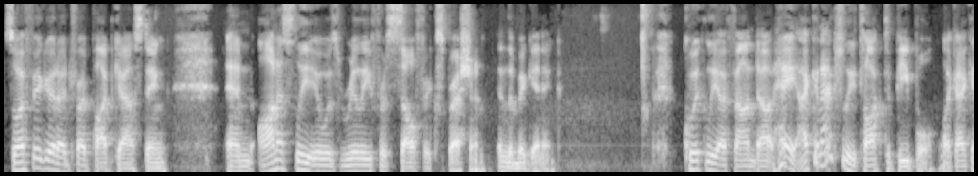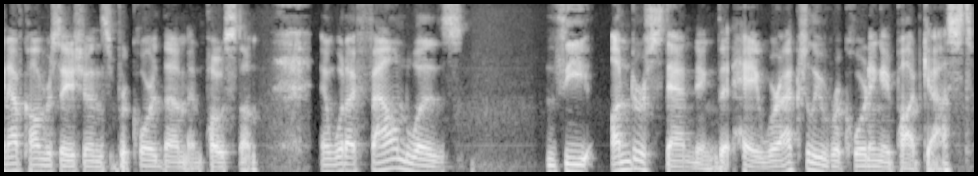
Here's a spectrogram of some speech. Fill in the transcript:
So I figured I'd try podcasting, and honestly, it was really for self expression in the beginning quickly I found out, hey, I can actually talk to people. Like I can have conversations, record them, and post them. And what I found was the understanding that, hey, we're actually recording a podcast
